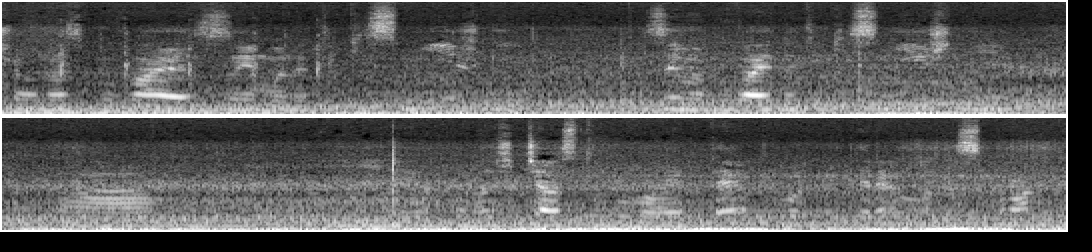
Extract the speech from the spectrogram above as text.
що у нас буває зими не такі сніжні, зими бувають не такі сніжні, а, і у нас часто буває тепло, і дерева насправді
